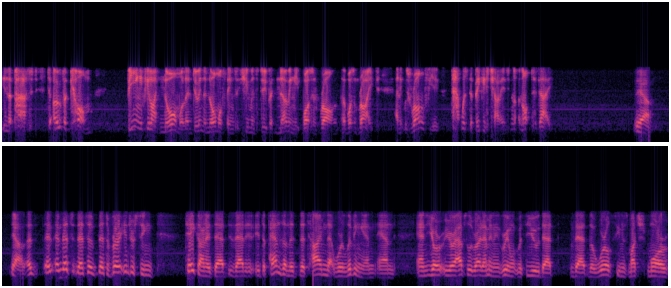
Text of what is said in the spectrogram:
in the past, to overcome being, if you like, normal and doing the normal things that humans do, but knowing it wasn't wrong, it wasn't right, and it was wrong for you, that was the biggest challenge. Not, not today. Yeah, yeah, and, and that's that's a that's a very interesting take on it. That that it, it depends on the the time that we're living in, and and you're you're absolutely right. I'm in agreement with you that that the world seems much more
